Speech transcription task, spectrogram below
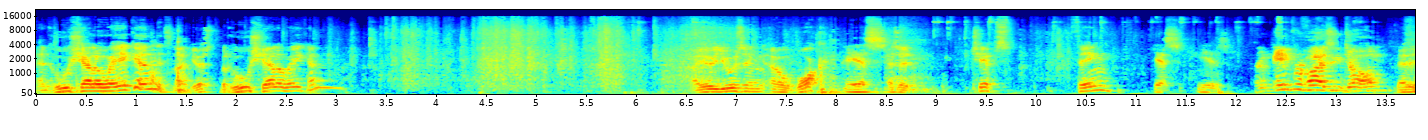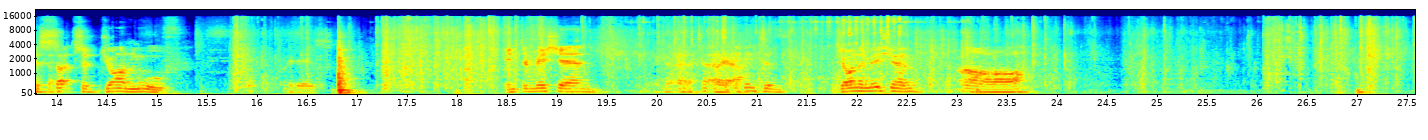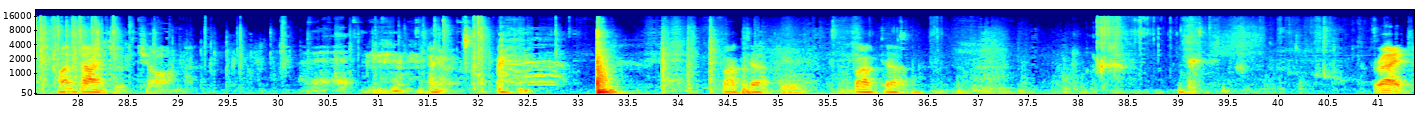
And who shall awaken? It's not just, but who shall awaken? Are you using a wok Yes. as a chips thing? Yes, he is. I'm improvising, John. That is such a John move. It is. Intermission. Oh, yeah. It's a John emission. Aww. Fun times with John. Anyway, Fucked up, dude. Fucked up. Right.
